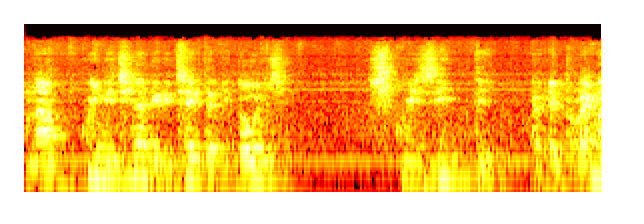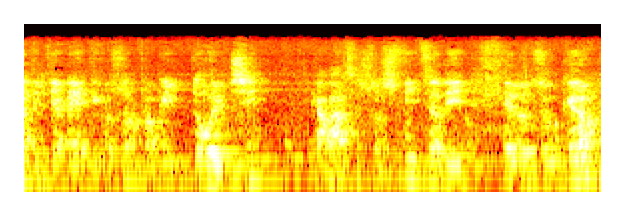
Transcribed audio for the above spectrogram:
una quindicina di ricette di dolci squisiti perché il problema del diabetico sono proprio i dolci, cavarsi sul sfizio di, dello zucchero,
